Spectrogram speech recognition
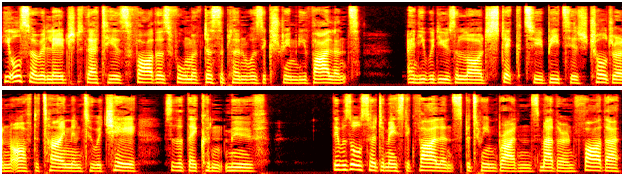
He also alleged that his father's form of discipline was extremely violent, and he would use a large stick to beat his children after tying them to a chair so that they couldn't move. There was also domestic violence between Bryden's mother and father,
